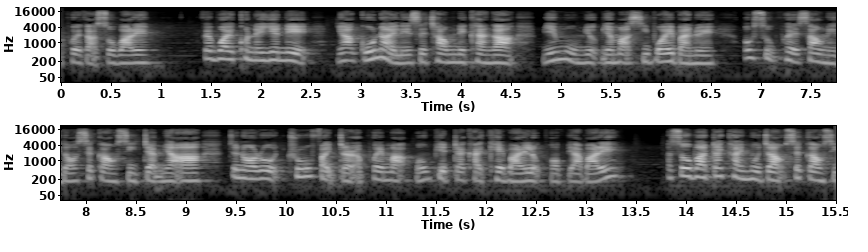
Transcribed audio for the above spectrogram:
အဖွဲ့ကဆိုပါတယ်။ဖေဖော်ဝါရီ9ရက်နေ့ည 9:46မိနစ်ခန့်ကမြင်းမှုမြို့မြမစီးပွားရေးဘဏ်တွင်အုပ်စုဖွဲ့ဆောင်နေသောစစ်ကောင်စီတပ်များအားကျွန်တော်တို့ True Fighter အဖွဲ့မှမုံပစ်တက်ခိုက်ခဲ့ပါတယ်လို့ဖော်ပြပါတယ်အဆိုပါတိုက်ခိုက်မှုကြောင့်စစ်ကောင်စီ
